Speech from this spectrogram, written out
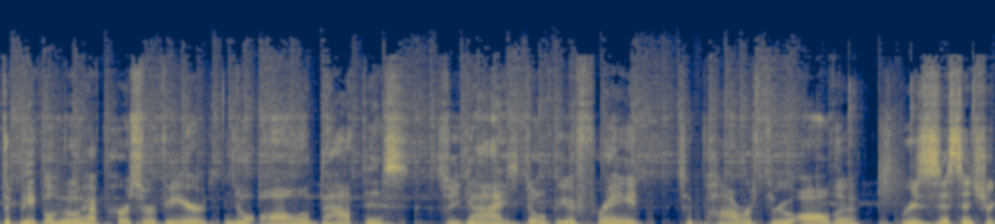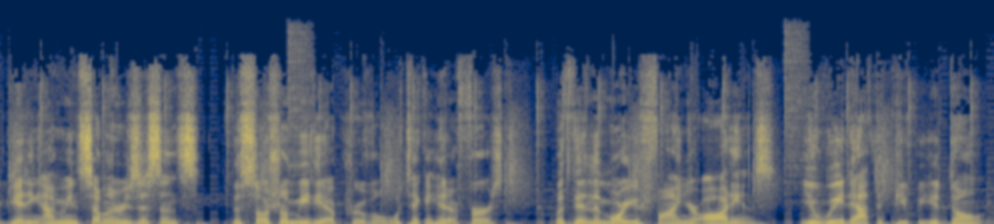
the people who have persevered know all about this. So you guys, don't be afraid to power through all the resistance you're getting. I mean, some of the resistance, the social media approval will take a hit at first, but then the more you find your audience, you weed out the people you don't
